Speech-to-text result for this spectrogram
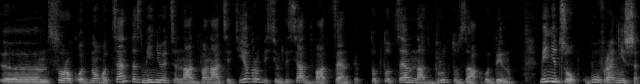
е, 41 цента змінюється на 12 євро 82 центи. Тобто це в нас брутто за годину. Міні-джоб був раніше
